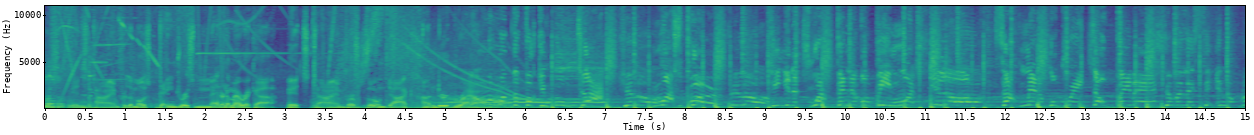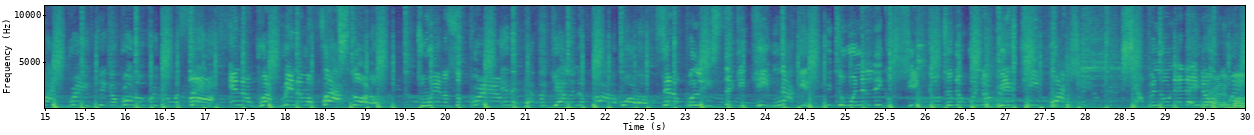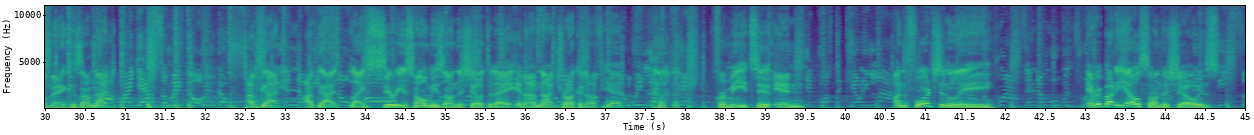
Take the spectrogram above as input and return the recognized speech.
It's time for the most dangerous men in America. It's time for Boondock Underground. Bummed, man, because I'm not. I've got I've got like serious homies on the show today, and I'm not drunk enough yet for me to. And unfortunately, everybody else on the show is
